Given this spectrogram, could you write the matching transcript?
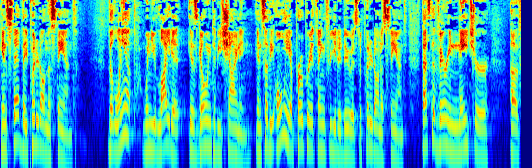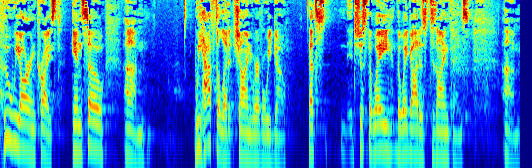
Instead, they put it on the stand. The lamp, when you light it, is going to be shining. And so the only appropriate thing for you to do is to put it on a stand. That's the very nature of who we are in Christ. And so, um, we have to let it shine wherever we go. That's, it's just the way, the way God has designed things. Um,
